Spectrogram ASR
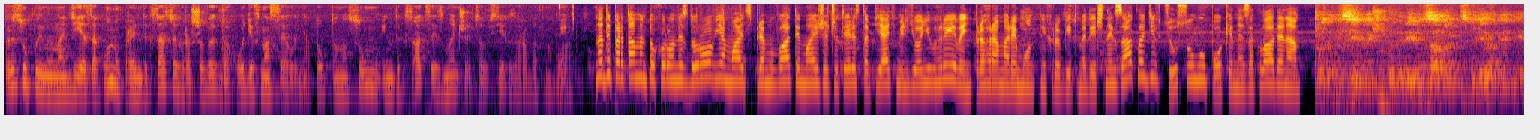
призупинена дія закону про індексацію грошових доходів населення, тобто на суму індексації зменшується у всіх заробітна плата. На департамент охорони здоров'я мають спрямувати майже 405 мільйонів гривень. Програма ремонтних робіт медичних закладів цю суму поки не закладена. Буде доцільно, якщо буде вільний залишок розподілений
